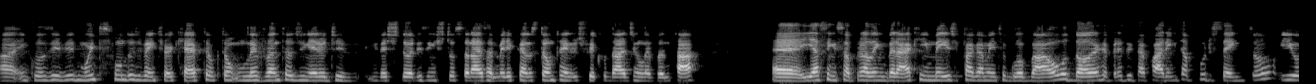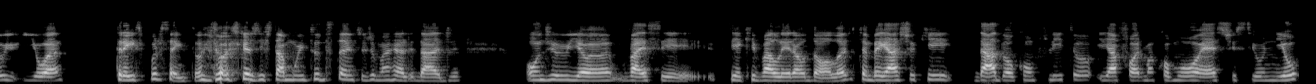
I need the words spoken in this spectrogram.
Uh, inclusive, muitos fundos de venture capital que tão, levantam dinheiro de investidores institucionais americanos estão tendo dificuldade em levantar. É, e assim, só para lembrar que em mês de pagamento global, o dólar representa 40% e o yuan 3%. Então, acho que a gente está muito distante de uma realidade onde o yuan vai se, se equivaler ao dólar. Também acho que, dado ao conflito e a forma como o Oeste se uniu,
